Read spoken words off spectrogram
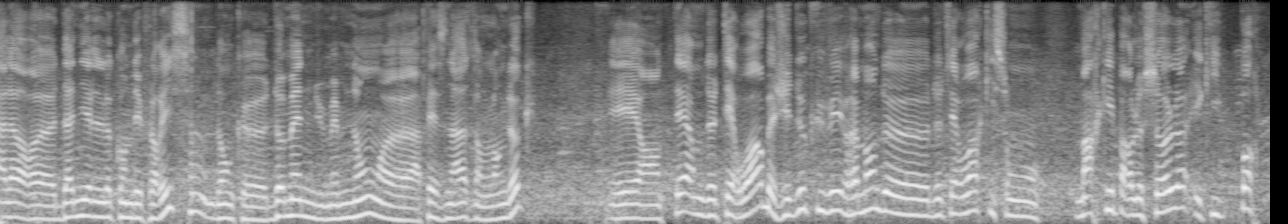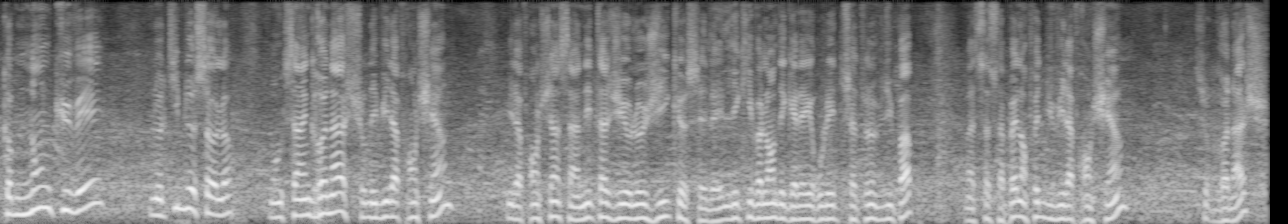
Alors, euh, Daniel Lecomte des Floris, donc euh, domaine du même nom euh, à Pesnas dans le Languedoc. Et en termes de terroir, ben, j'ai deux cuvées vraiment de, terroirs qui sont marqués par le sol et qui portent comme nom de cuvée le type de sol. Donc c'est un grenache sur des Villafranchiens. Villafranchiens, c'est un état géologique, c'est l'équivalent des galets roulés de Châteauneuf-du-Pape. Ben, ça s'appelle en fait du Villafranchien sur grenache.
